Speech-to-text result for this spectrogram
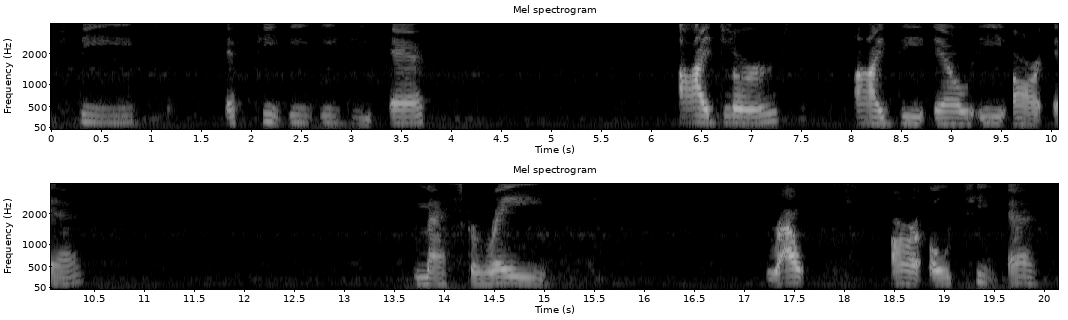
Steeds, S T E E D S, Idlers, I D L E R S, Masquerades, Routs, R O T S.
